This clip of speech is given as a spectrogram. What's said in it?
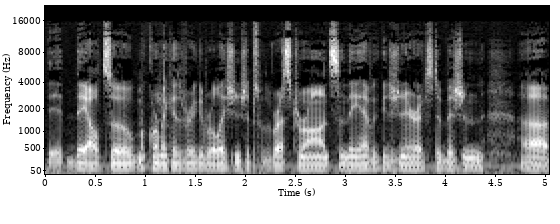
they also McCormick has very good relationships with restaurants and they have a good generics division. Uh,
